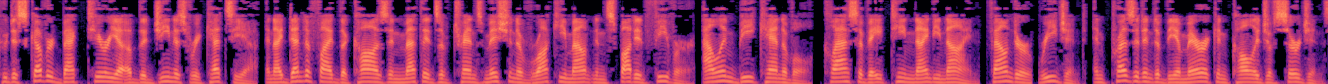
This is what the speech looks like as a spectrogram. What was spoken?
who discovered bacteria of the genus Rickettsia, and identified the cause and methods of transmission of Rocky Mountain mountain spotted fever, Alan B. Kanavel, class of 1899, founder, regent, and president of the American College of Surgeons,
